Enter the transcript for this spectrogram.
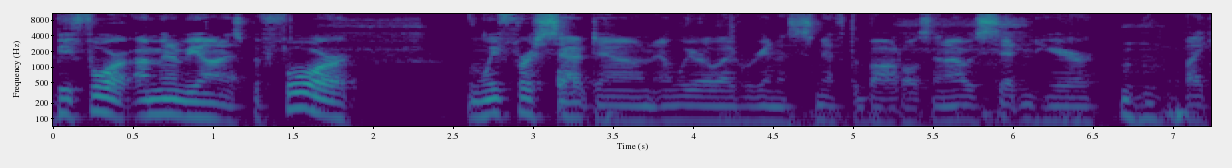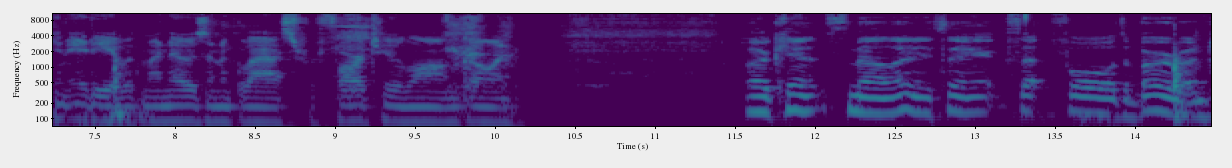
before I'm gonna be honest. Before when we first sat down and we were like, we're gonna sniff the bottles, and I was sitting here like an idiot with my nose in a glass for far too long, going, I can't smell anything except for the bourbon.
